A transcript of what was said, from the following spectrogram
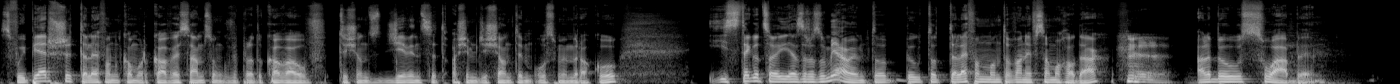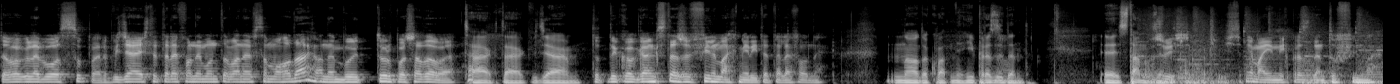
Swój pierwszy telefon komórkowy Samsung wyprodukował w 1988 roku. I z tego co ja zrozumiałem, to był to telefon montowany w samochodach, ale był słaby. To w ogóle było super. Widziałeś te telefony montowane w samochodach? One były turboszadowe. Tak, tak, widziałem. To tylko gangsterzy w filmach mieli te telefony. No, dokładnie. I prezydent. No. Stanów oczywiście. oczywiście. Nie ma innych prezydentów w filmach.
